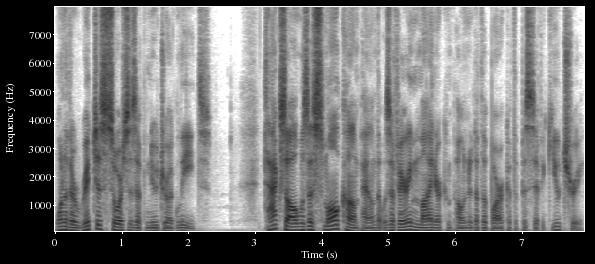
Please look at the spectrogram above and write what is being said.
one of the richest sources of new drug leads. Taxol was a small compound that was a very minor component of the bark of the Pacific yew tree.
